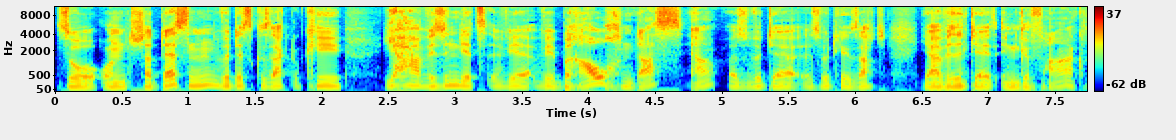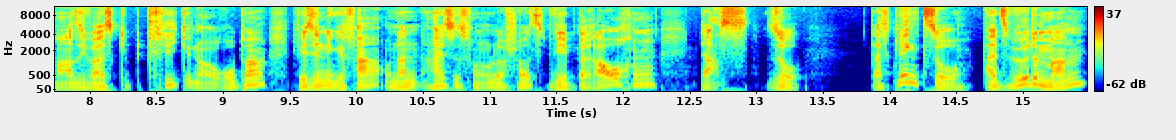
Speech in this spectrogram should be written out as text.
So, und stattdessen wird jetzt gesagt, okay, ja, wir sind jetzt, wir, wir brauchen das, ja. Also wird ja, es wird ja gesagt, ja, wir sind ja jetzt in Gefahr quasi, weil es gibt Krieg in Europa, wir sind in Gefahr und dann heißt es von Olaf Scholz, wir brauchen das. So. Das klingt so, als würde man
